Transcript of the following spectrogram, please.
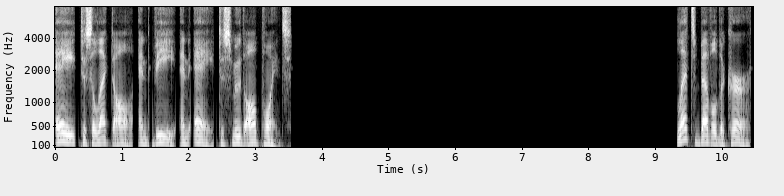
A to select all, and V and A to smooth all points. Let's bevel the curve.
